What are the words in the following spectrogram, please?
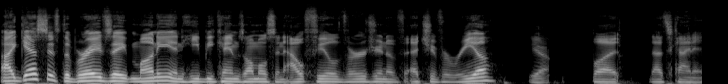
I guess if the Braves ate money and he becomes almost an outfield version of Hechavarria, Yeah. but that's kind of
